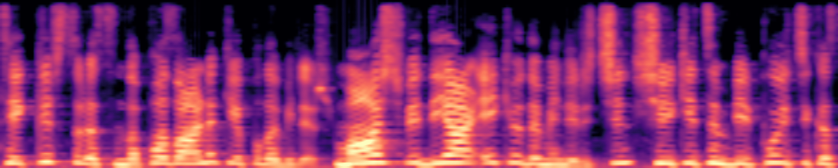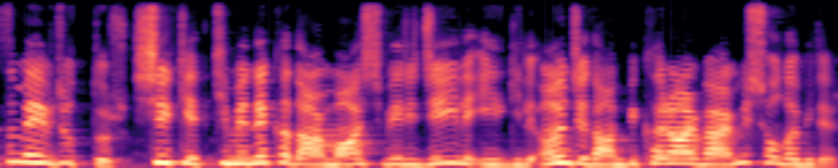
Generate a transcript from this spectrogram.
teklif sırasında pazarlık yapılabilir. Maaş ve diğer ek ödemeler için şirketin bir politikası mevcuttur. Şirket kime ne kadar maaş vereceği ile ilgili önceden bir karar vermiş olabilir.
